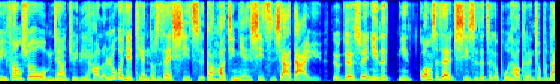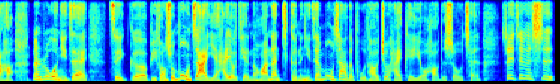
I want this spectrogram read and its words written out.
比方说，我们这样举例好了。如果你的田都是在细致，刚好今年细致下大雨，对不对？所以你的你光是在细致的这个葡萄可能就不大好。那如果你在这个比方说木栅也还有田的话，那可能你在木栅的葡萄就还可以有好的收成。所以这个是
